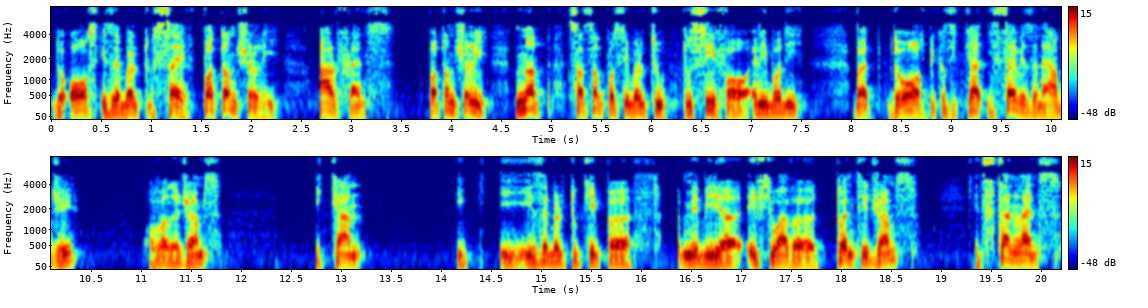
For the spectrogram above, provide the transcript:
the horse is able to save potentially half lengths, potentially not that's not possible to to see for anybody, but the horse because it can he save his energy over the jumps, he can he, he is able to keep uh, maybe uh, if you have uh, 20 jumps, it's 10 lengths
